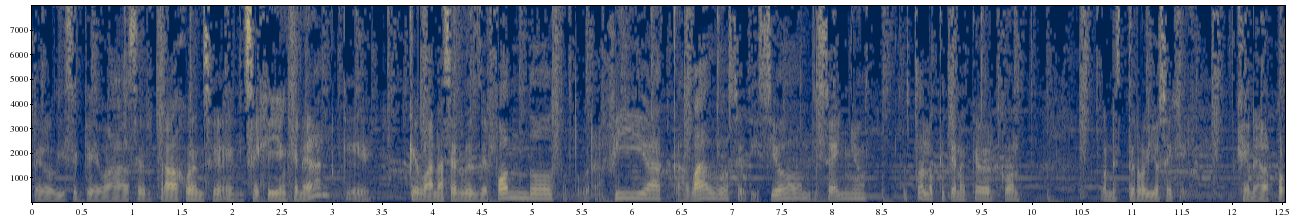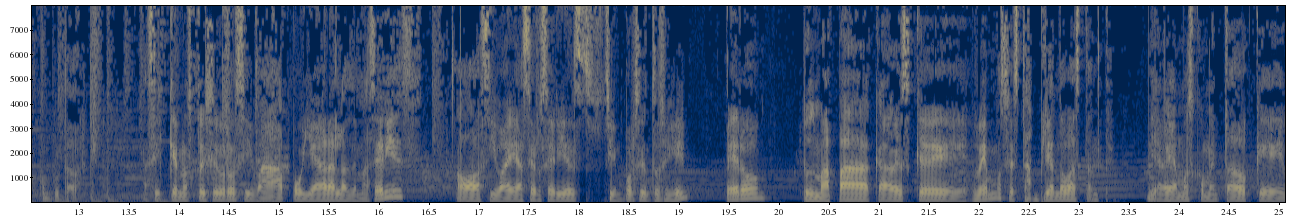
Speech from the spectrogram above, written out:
pero dice que va a hacer trabajo en, CGI en general, que, que van a hacer desde fondos, fotografía, acabados, edición, diseño, todo lo que tiene que ver con, con este rollo CGI, general por computador. Así que no estoy seguro si va a apoyar a las demás series o si vaya a hacer series 100% CGI, pero pues mapa cada vez que vemos se está ampliando bastante. Ya habíamos comentado que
